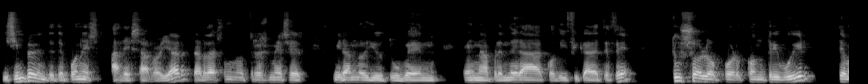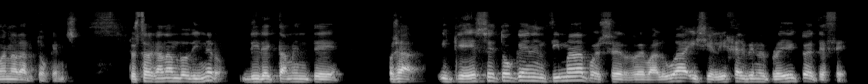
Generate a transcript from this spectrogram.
Y simplemente te pones a desarrollar, tardas uno o tres meses mirando YouTube en, en aprender a codificar, etc tú solo por contribuir te van a dar tokens. Tú estás ganando dinero directamente, o sea, y que ese token encima pues se revalúa y si eliges bien el proyecto, etc.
